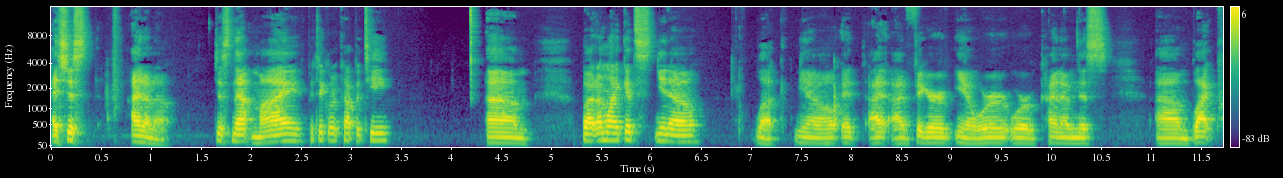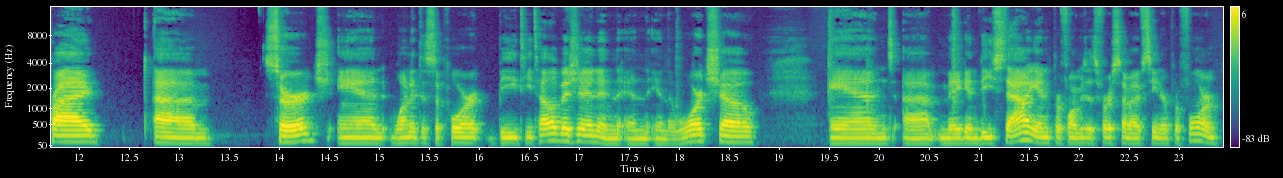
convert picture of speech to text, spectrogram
It's just I don't know, just not my particular cup of tea. Um, but I'm like it's you know, look you know it. I, I figure you know we're we're kind of in this um, Black Pride um, surge and wanted to support BET Television and and, and the award show and uh, Megan Thee Stallion performs this first time I've seen her perform,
